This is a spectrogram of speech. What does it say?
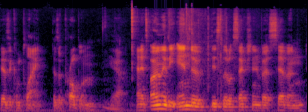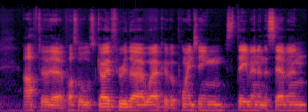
there's a complaint, there's a problem. yeah. And it's only the end of this little section in verse 7, after the apostles go through the work of appointing Stephen and the seven,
